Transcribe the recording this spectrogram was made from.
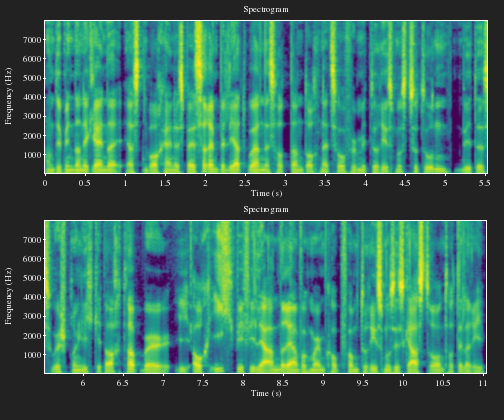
Und ich bin dann gleich in der ersten Woche eines Besseren belehrt worden. Es hat dann doch nicht so viel mit Tourismus zu tun, wie ich das ursprünglich gedacht habe, weil ich, auch ich, wie viele andere, einfach mal im Kopf haben, Tourismus ist Gastro und Hotellerie.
